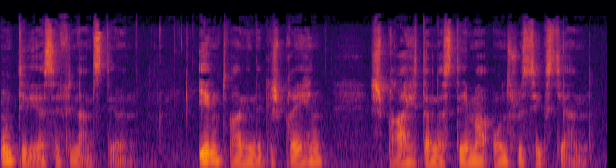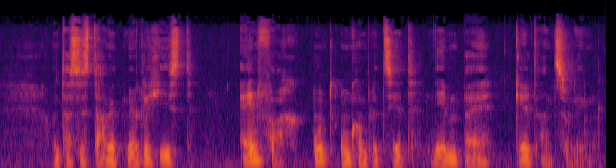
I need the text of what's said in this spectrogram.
und diverse Finanzthemen. Irgendwann in den Gesprächen sprach ich dann das Thema On360 an und dass es damit möglich ist, einfach und unkompliziert nebenbei Geld anzulegen.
